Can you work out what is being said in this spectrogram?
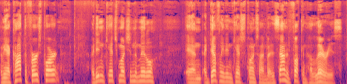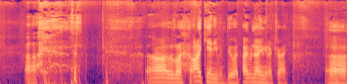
I mean, I caught the first part. I didn't catch much in the middle. And I definitely didn't catch the punchline, but it sounded fucking hilarious. Uh, uh, I was like, I can't even do it. I'm not even gonna try. Uh,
